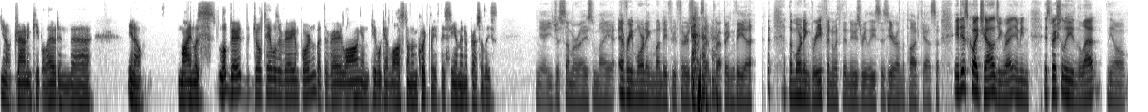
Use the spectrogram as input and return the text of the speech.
you know, drowning people out and, uh, you know, mindless very drill tables are very important but they're very long and people get lost on them quickly if they see them in a press release yeah you just summarized my every morning monday through thursday as i'm prepping the uh the morning brief and with the news releases here on the podcast. So it is quite challenging, right? I mean, especially in the last, you know,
